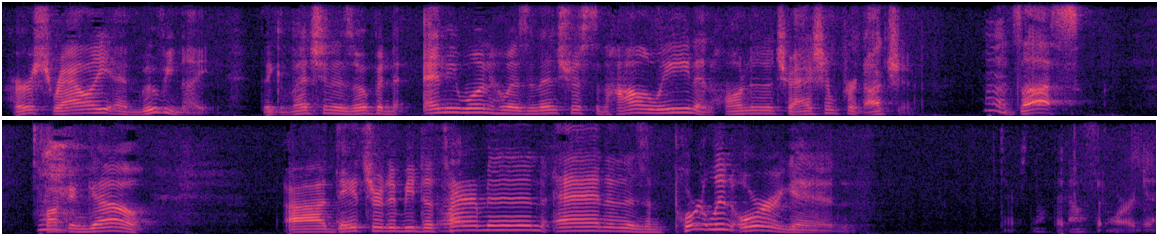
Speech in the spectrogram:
hearse rally, and movie night. The convention is open to anyone who has an interest in Halloween and haunted attraction production. It's us. Fucking go. Uh, dates are to be determined, and it is in Portland, Oregon. There's nothing else in Oregon.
